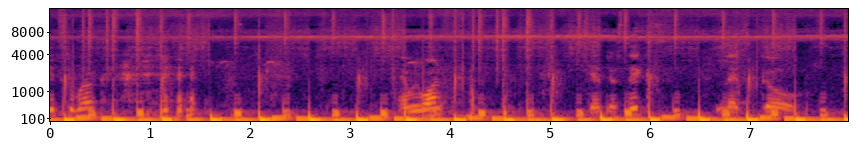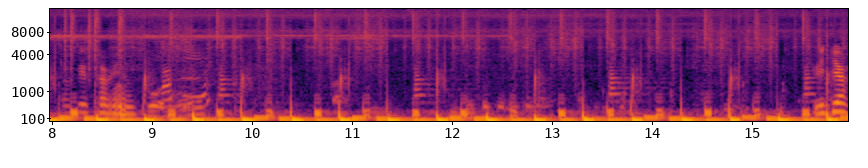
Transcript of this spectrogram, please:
Kids to work. Everyone, get your sticks. Let's go. Así está bien. Y ya.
